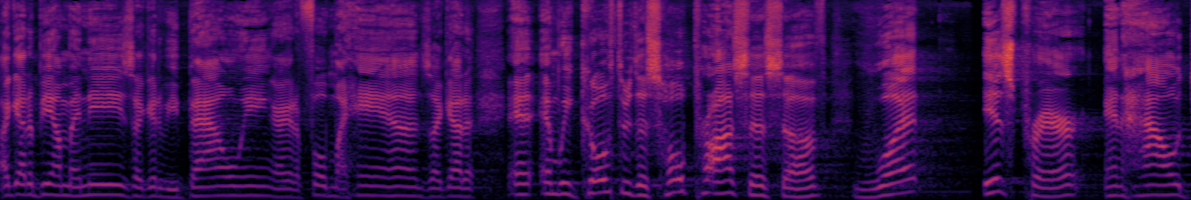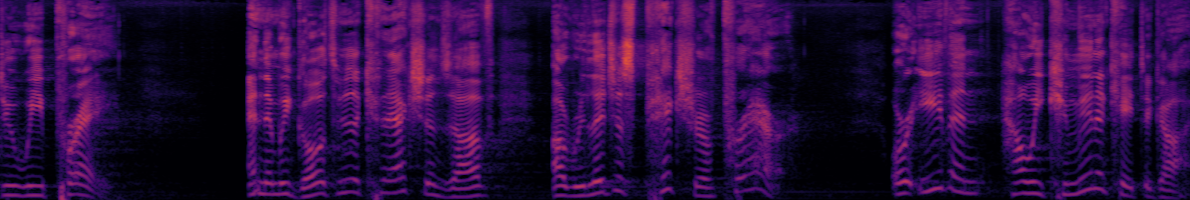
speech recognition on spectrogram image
I got to be on my knees, I got to be bowing, I got to fold my hands, I got to, and, and we go through this whole process of what is prayer and how do we pray. And then we go through the connections of a religious picture of prayer or even how we communicate to God.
